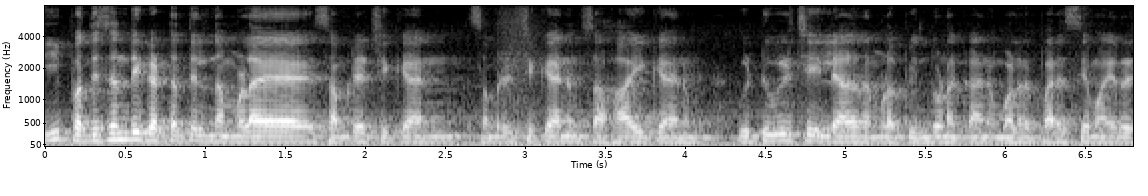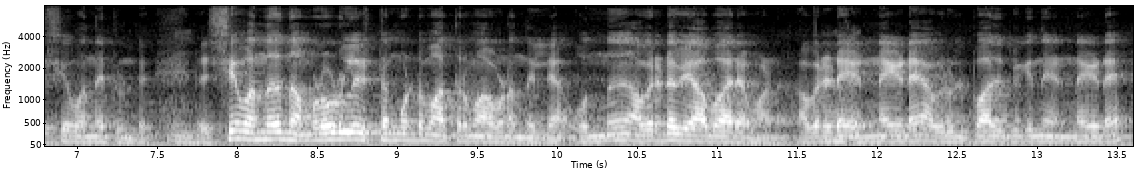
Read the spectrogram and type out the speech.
ഈ പ്രതിസന്ധി ഘട്ടത്തിൽ നമ്മളെ സംരക്ഷിക്കാൻ സംരക്ഷിക്കാനും സഹായിക്കാനും വിട്ടുവീഴ്ചയില്ലാതെ നമ്മളെ പിന്തുണക്കാനും വളരെ പരസ്യമായി റഷ്യ വന്നിട്ടുണ്ട്. റഷ്യ വന്നത് നമ്മളോടുള്ള ഇഷ്ടം കൊണ്ട് മാത്രമാവണമെന്നില്ല. ഒന്ന് അവരുടെ വ്യാപാരമാണ്. അവരുടെ എണ്ണയുടെ അവർ ഉൽപ്പാദിപ്പിക്കുന്ന എണ്ണയുടെ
